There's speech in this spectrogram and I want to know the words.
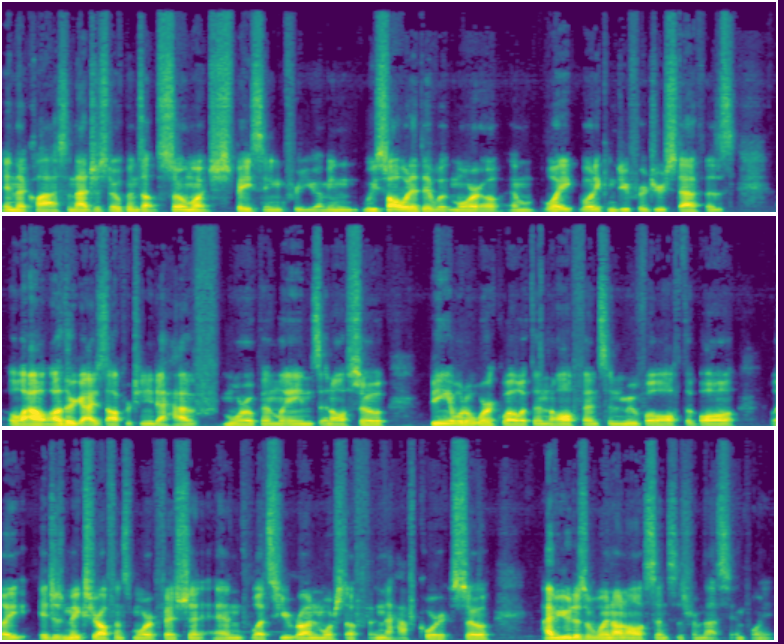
in the class, and that just opens up so much spacing for you. I mean, we saw what it did with Moretti, and what what it can do for Drew Steffe is allow other guys the opportunity to have more open lanes and also being able to work well within an offense and move well off the ball, like it just makes your offense more efficient and lets you run more stuff in the half court. So I view it as a win on all senses from that standpoint.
